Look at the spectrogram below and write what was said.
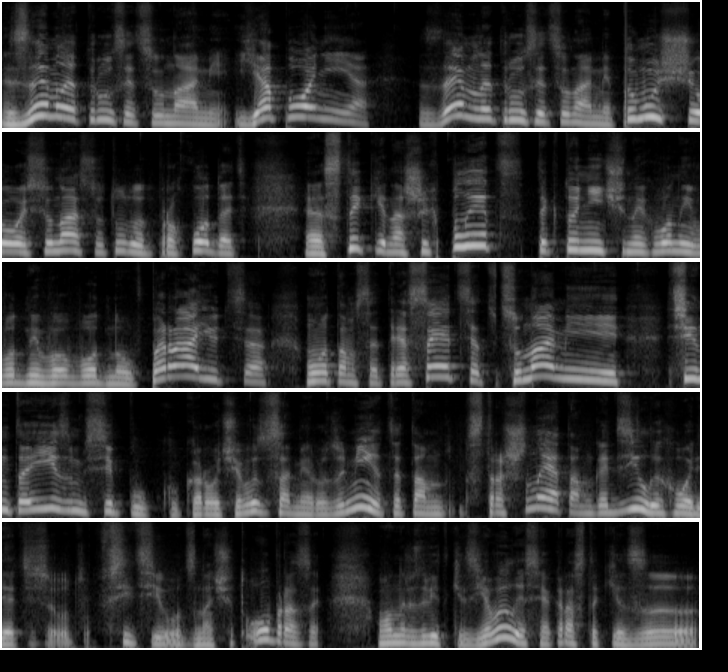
землетруси цунамі, Японія. Землетруси цунамі, тому що ось у нас отут от проходять е, стики наших плит тектонічних, вони в одні в одну впираються, воно там все трясеться. Цунамі, синтоїзм, сіпуку. Коротше, ви самі розумієте, там страшне, там гадзіли ходять. От, всі ці от, значить, образи, вони звідки з'явилися, якраз таки з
